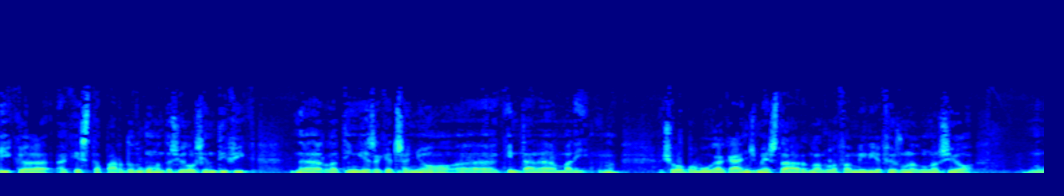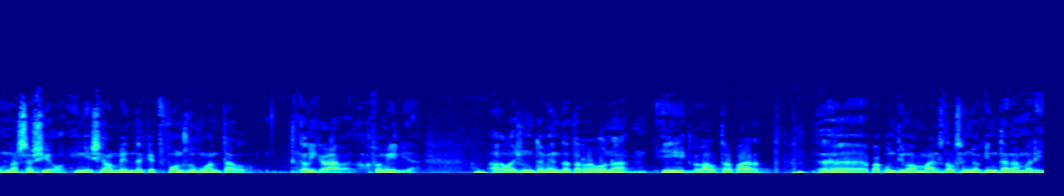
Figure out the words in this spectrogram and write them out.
i que aquesta part de documentació del científic eh, la tingués aquest senyor eh, Quintana Marí. No? Això va provocar que anys més tard doncs, la família fes una donació una sessió inicialment d'aquest fons documental que li quedava de la família a l'Ajuntament de Tarragona i l'altra part eh, va continuar en mans del senyor Quintana Marí.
